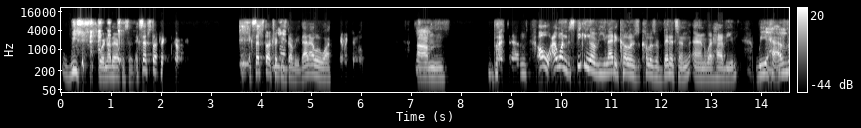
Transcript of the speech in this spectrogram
week for another episode, except Star Trek Discovery. Except Star Trek Yeah. Discovery, that I will watch every single. Yeah. Um, but um, oh, I wanted. Speaking of United Colors, Colors of Benetton and what have you, we Mhm. have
